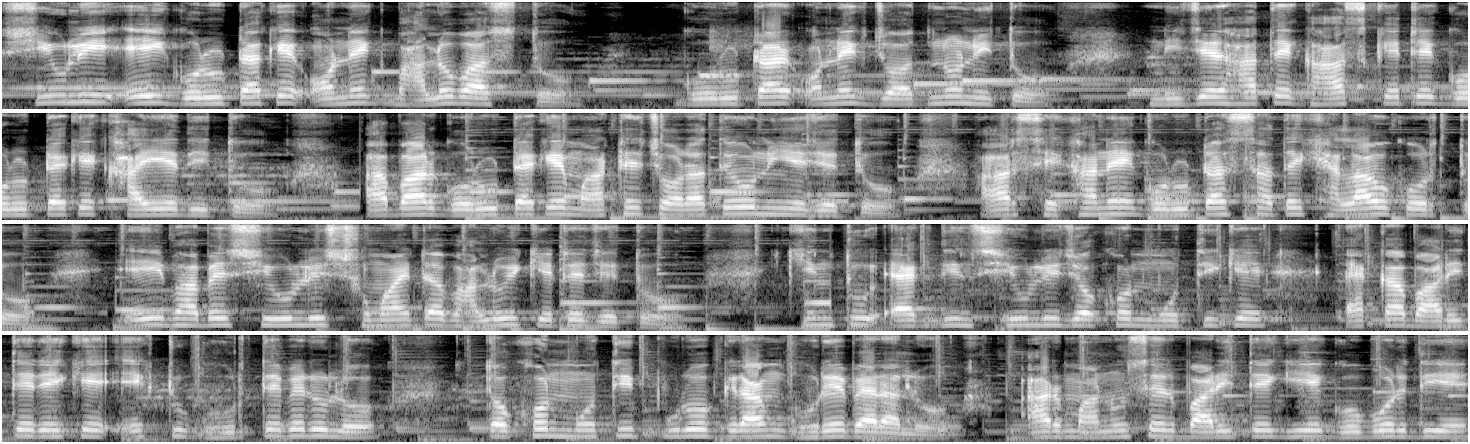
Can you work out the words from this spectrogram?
শিউলি এই গরুটাকে অনেক ভালোবাসতো। গরুটার অনেক যত্ন নিত। নিজের হাতে ঘাস কেটে গরুটাকে খাইয়ে দিত। আবার গরুটাকে মাঠে চড়াতেও নিয়ে যেত। আর সেখানে গরুটার সাথে খেলাও করত। এইভাবে শিউলির সময়টা ভালোই কেটে যেত। কিন্তু একদিন শিউলি যখন মতিকে একা বাড়িতে রেখে একটু ঘুরতে বেরোলো, তখন মতি পুরো গ্রাম ঘুরে বেড়ালো আর মানুষের বাড়িতে গিয়ে গোবর দিয়ে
